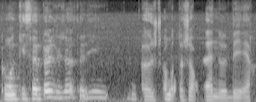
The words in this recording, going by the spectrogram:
Comment qu'il s'appelle déjà, t'as dit? Euh, Jor- Jordan euh, BR.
